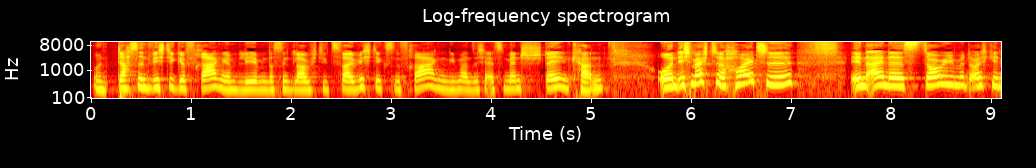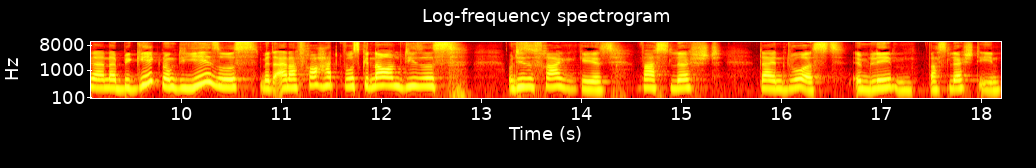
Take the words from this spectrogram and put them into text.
Und das sind wichtige Fragen im Leben. Das sind, glaube ich, die zwei wichtigsten Fragen, die man sich als Mensch stellen kann. Und ich möchte heute in eine Story mit euch gehen, in einer Begegnung, die Jesus mit einer Frau hat, wo es genau um dieses, um diese Frage geht. Was löscht deinen Durst im Leben? Was löscht ihn?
